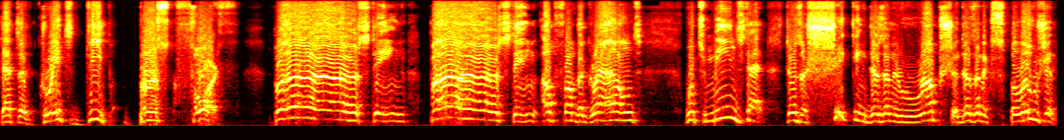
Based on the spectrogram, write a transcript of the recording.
that the great deep burst forth, bursting, bursting up from the ground which means that there's a shaking, there's an eruption, there's an explosion,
